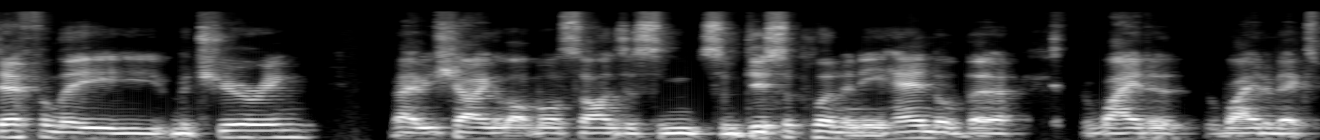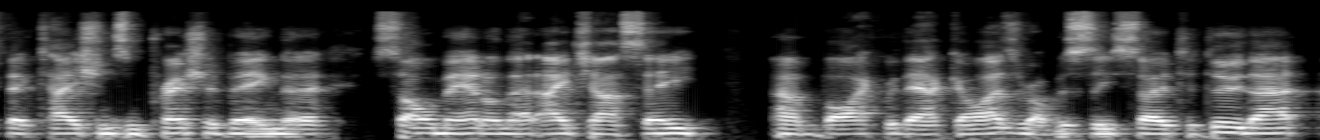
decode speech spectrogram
definitely maturing, maybe showing a lot more signs of some some discipline, and he handled the, the weight of the weight of expectations and pressure, being the sole man on that HRC um, bike without Gajser, obviously. So to do that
